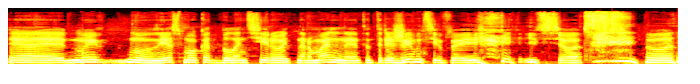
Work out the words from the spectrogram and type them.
Э, мы, ну, я смог отбалансировать нормально этот режим, типа, и, и все. Вот.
